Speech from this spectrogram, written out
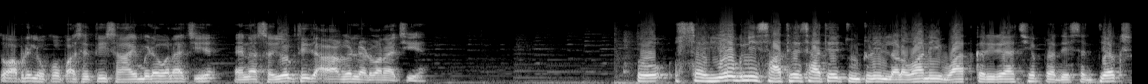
તો આપણે લોકો પાસેથી સહાય મેળવવાના છીએ, એના સહયોગથી જ આગળ લડવાના છીએ. તો સહયોગની સાથે સાથે ચૂંટણી લડવાની વાત કરી રહ્યા છે પ્રદેશ અધ્યક્ષ.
